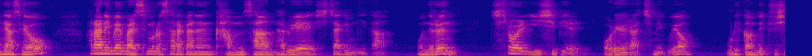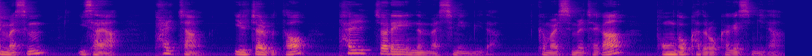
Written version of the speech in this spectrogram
안녕하세요. 하나님의 말씀으로 살아가는 감사한 하루의 시작입니다. 오늘은 7월 20일 월요일 아침이고요. 우리 가운데 주신 말씀 이사야 8장 1절부터 8절에 있는 말씀입니다. 그 말씀을 제가 봉독하도록 하겠습니다.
